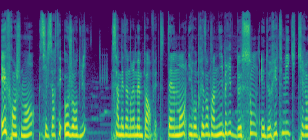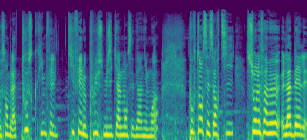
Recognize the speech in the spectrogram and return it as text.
et franchement, s'il sortait aujourd'hui, ça m'étonnerait même pas en fait. Tellement il représente un hybride de son et de rythmique qui ressemble à tout ce qui me fait kiffer le plus musicalement ces derniers mois. Pourtant, c'est sorti sur le fameux label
